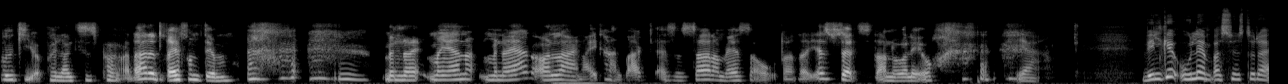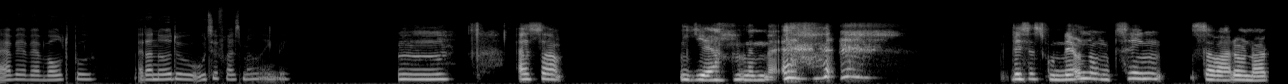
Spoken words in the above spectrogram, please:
udgiver på et eller andet tidspunkt, og der er det drift om dem. Mm. men, når, når jeg, men når jeg går online og ikke har en vagt, altså, så er der masser af ordre. Der, jeg synes altid, der er noget at lave. Ja. Hvilke ulemper synes du, der er ved at være Volt-bud? Er der noget, du er utilfreds med egentlig? Mm, altså, ja, men hvis jeg skulle nævne nogle ting, så var det jo nok,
